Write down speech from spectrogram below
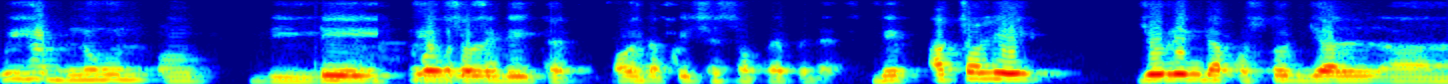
we have known of the the consolidated all the pieces of evidence. Actually, during the custodial uh,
